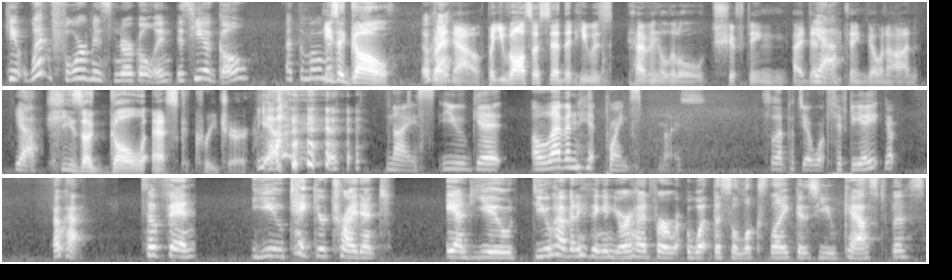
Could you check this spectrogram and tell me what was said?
He what form is Nurgle in? Is he a gull at the moment? He's a gull Okay. right now, but you've also said that he was having a little shifting identity Yeah. thing going on. Yeah. He's a gull esque creature. Yeah. Nice. You get 11 hit points. Nice. So that puts you at what, 58? Yep. okay. So Finn, you take your trident and you do you have anything in your head for what this looks like as you cast this?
